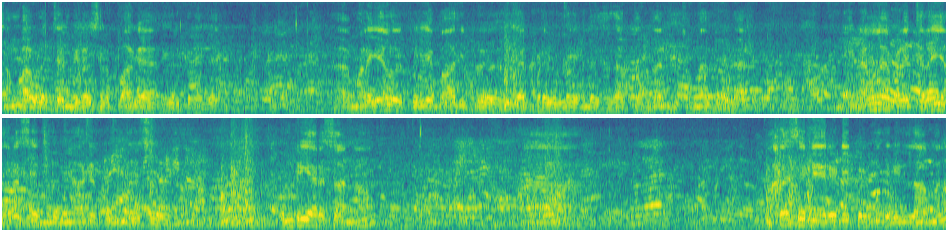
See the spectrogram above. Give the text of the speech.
சம்பா விளைச்சல் மிக சிறப்பாக இருக்கிறது. மழையால் ஒரு பெரிய பாதிப்பு ஏற்படவில்லை என்பது யதார்த்தம் தான் என்று சொன்னார்கள். கூட இந்த நல்ல விளைச்சலை அரசு முழுமையாக கொள்முதல் செய்ய வேண்டும். ஒன்றிய அரசாங்கம் அரசு நேரடி கொள்முதல் இல்லாமல்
